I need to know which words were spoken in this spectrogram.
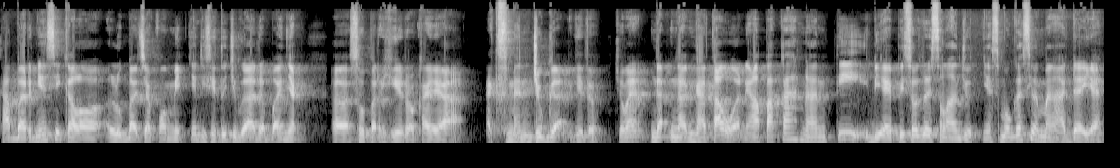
Kabarnya sih kalau lu baca komiknya di situ juga ada banyak uh, superhero kayak X-Men juga gitu. Cuma nggak nggak nggak tahu nih apakah nanti di episode selanjutnya semoga sih memang ada ya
